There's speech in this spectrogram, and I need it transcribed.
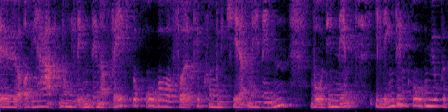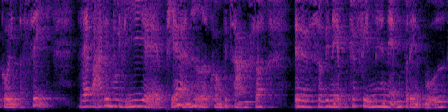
Øh, og vi har nogle LinkedIn- og Facebook-grupper, hvor folk kan kommunikere med hinanden, hvor de nemt i LinkedIn-gruppen jo kan gå ind og se, hvad var det nu lige, øh, Per han hedder kompetencer, øh, så vi nemt kan finde hinanden på den måde.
